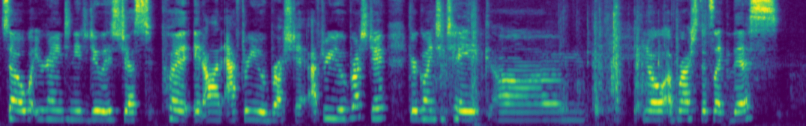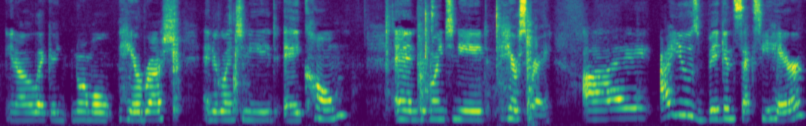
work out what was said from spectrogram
So what you're going to need to do is just put it on after you have brushed it. After you have brushed it, you're going to take, um, you know, a brush that's like this you know, like a normal hairbrush. And you're going to need a comb. And you're going to need hairspray. I I use Big and Sexy Hair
